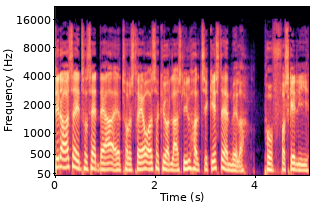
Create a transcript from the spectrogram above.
Det, der også er interessant, er, at Thomas Treve også har gjort Lars Lilleholdt til gæsteanmelder på forskellige,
